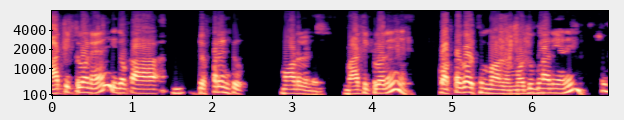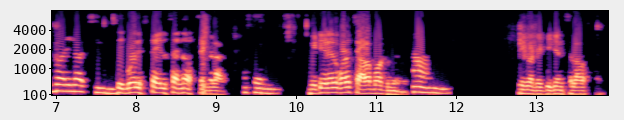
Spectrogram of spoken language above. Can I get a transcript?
బాతిక్లోనే ఇది ఒక డిఫరెంట్ మోడల్ అండి. బాతిక్లోని కొత్తగా వచ్చిన మోడల్ మధుబాని అని సిబోరి స్టైల్స్ అన్ని వస్తాయి ఇలా అండి. మెటీరియల్ కూడా చాలా బాగుంటుందండి. అవునండి. ఇదిగోండి డిజైన్స్ ఎలా వస్తాయి?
